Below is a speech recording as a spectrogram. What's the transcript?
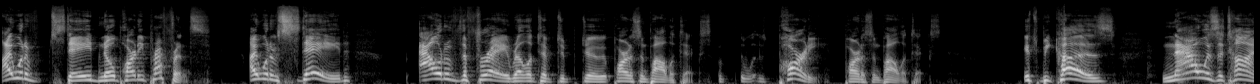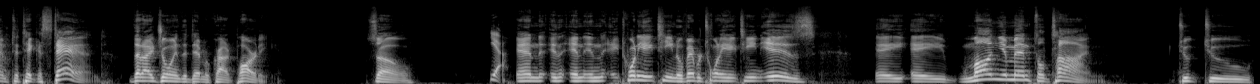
I would have stayed no party preference. I would have stayed out of the fray relative to, to partisan politics, party partisan politics. It's because now is the time to take a stand that I joined the Democratic Party. So, Yeah. and in, in, in 2018, November 2018 is a a monumental time to to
